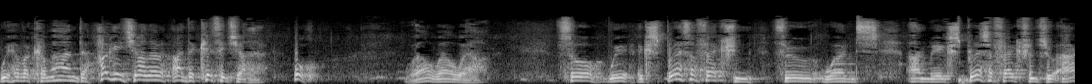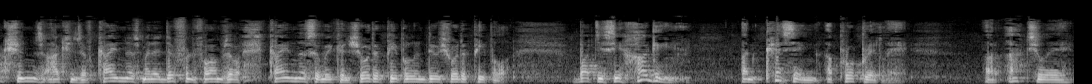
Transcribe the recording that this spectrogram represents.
we have a command to hug each other and to kiss each other. Oh, well, well, well. So we express affection through words and we express affection through actions, actions of kindness, many different forms of kindness that we can show to people and do show to people. But you see, hugging and kissing appropriately are actually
